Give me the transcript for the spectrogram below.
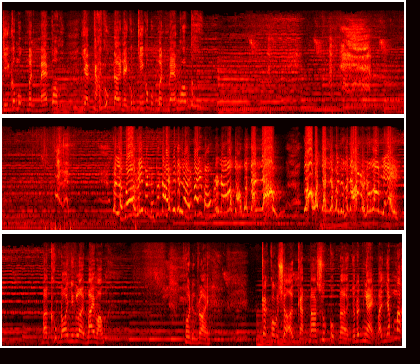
Chỉ có một mình mẹ con. Và cả cuộc đời này cũng chỉ có một mình mẹ con thôi. Ba làm ơn đi Ba đừng có nói mấy cái lời bay bổng đó nữa Con không có tin đâu. Con không có tin đâu Ba đừng có nói nữa không vậy? Ba không nói những lời bay bổng Thôi được rồi các con sẽ ở cạnh ba suốt cuộc đời Cho đến ngày ba nhắm mắt.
